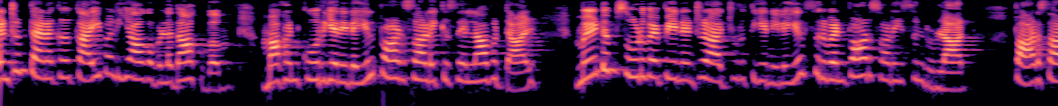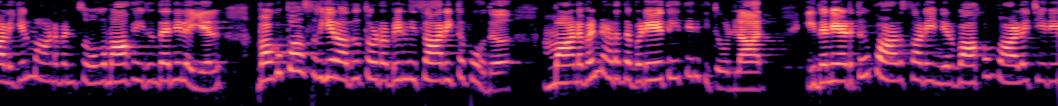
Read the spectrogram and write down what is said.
என்றும் தனக்கு கைவழியாக உள்ளதாகவும் மகன் கூறிய நிலையில் பாடசாலைக்கு செல்லாவிட்டால் மீண்டும் சூடு வைப்பேன் என்று அச்சுறுத்திய நிலையில் சிறுவன் பாடசாலை சென்றுள்ளான். பாடசாலையில் மாணவன் சோகமாக இருந்த நிலையில் வகுப்பாசிரியர் அது தொடர்பில் விசாரித்த போது மாணவன் நடந்த விடயத்தை தெரிவித்துள்ளார். இதனையடுத்து பாடசாலை நிர்வாகம் வாழைச்சேரி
